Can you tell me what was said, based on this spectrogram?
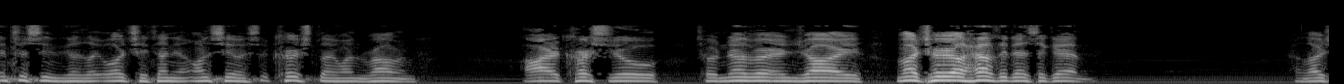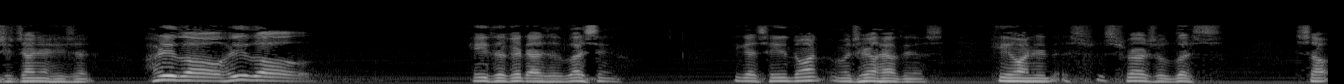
interesting because like Lord Chaitanya once he was cursed by one Brahmin. I curse you to never enjoy material healthiness again. And Lord Chaitanya, he said, Haribol, Haribol. He took it as a blessing because he didn't want material happiness. He wanted spiritual bliss. So,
